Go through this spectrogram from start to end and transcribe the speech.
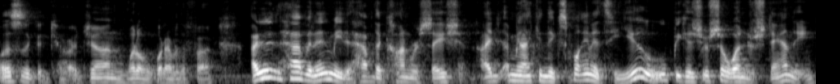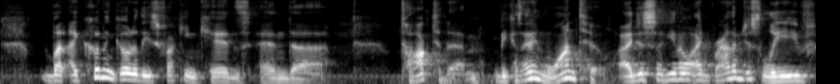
well, this is a good card. John, whatever the fuck. I didn't have it in me to have the conversation. I, I mean, I can explain it to you because you're so understanding, but I couldn't go to these fucking kids and uh, talk to them because I didn't want to. I just said, you know, I'd rather just leave.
